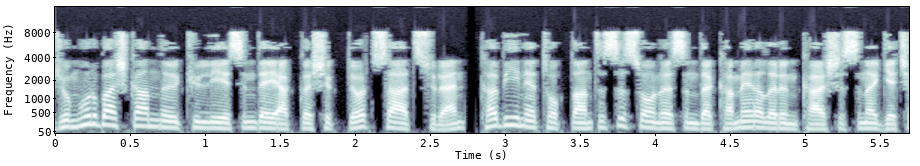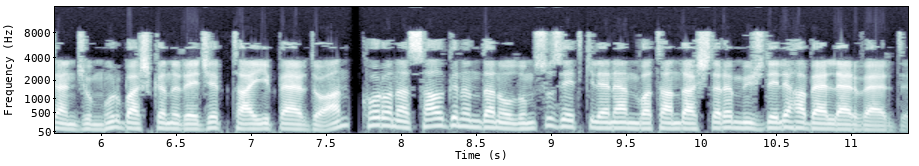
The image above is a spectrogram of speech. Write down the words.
Cumhurbaşkanlığı Külliyesi'nde yaklaşık 4 saat süren, kabine toplantısı sonrasında kameraların karşısına geçen Cumhurbaşkanı Recep Tayyip Erdoğan, korona salgınından olumsuz etkilenen vatandaşlara müjdeli haberler verdi.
